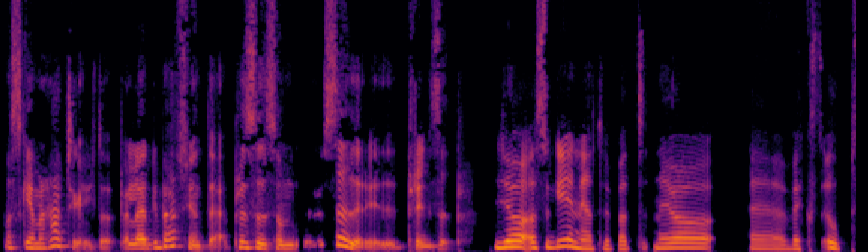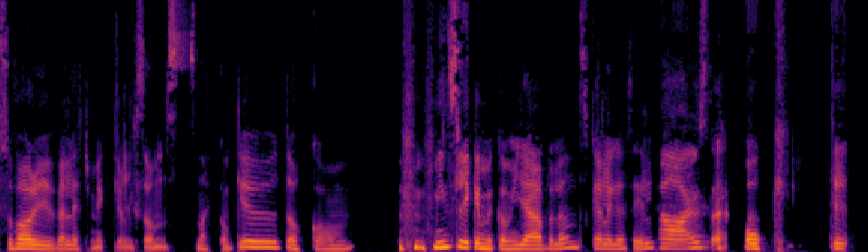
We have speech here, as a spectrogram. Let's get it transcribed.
vad ska jag med det här till typ? Eller det behövs ju inte, precis som du säger i princip. Ja, alltså grejen är typ att när jag eh, växte upp så var det ju väldigt mycket liksom snack om Gud och om, minst lika mycket om djävulen ska jag lägga till. Ja, just det. Och det som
